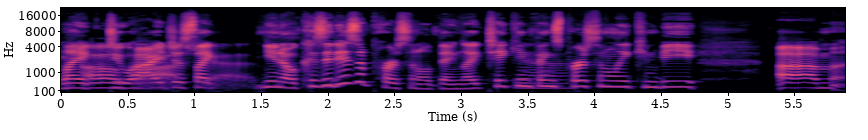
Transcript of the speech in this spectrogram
like, do I just like, yes. you know, because it is a personal thing. Like taking things personally can be, um,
